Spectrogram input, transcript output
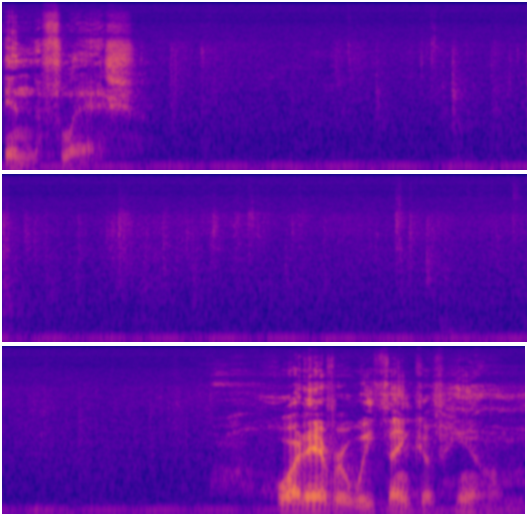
in the flesh. Whatever we think of him,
